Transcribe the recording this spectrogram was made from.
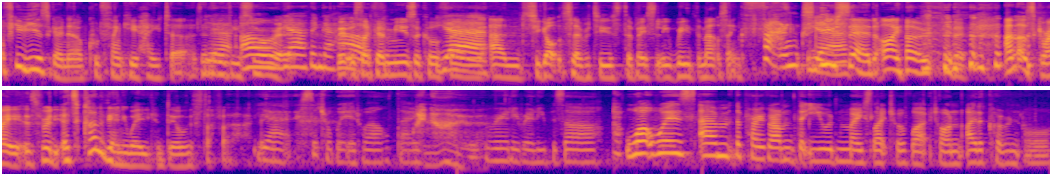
a few years ago now called Thank You Hater. I don't know if you saw Oh, it. yeah, I think I But it was like a musical Yeah. thing and she got celebrities to basically read them out saying thanks Yeah. you said I hope you know. And that's great it's really it's kind of the only way you can deal with stuff like that Yeah, it's such a weird world though. I know. Really, really bizarre. What was um, the program that you would most like to have worked on, either current or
